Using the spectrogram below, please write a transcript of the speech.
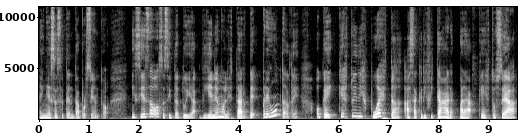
en ese 70%. Y si esa vocecita tuya viene a molestarte, pregúntate, ok, ¿qué estoy dispuesta a sacrificar para que esto sea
